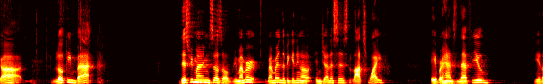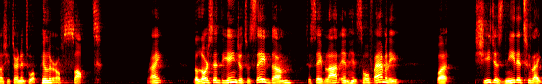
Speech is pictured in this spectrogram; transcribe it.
God. Looking back. This reminds us of remember remember in the beginning of in Genesis Lot's wife, Abraham's nephew, you know, she turned into a pillar of salt. Right? The Lord sent the angel to save them, to save Lot and his whole family, but she just needed to like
